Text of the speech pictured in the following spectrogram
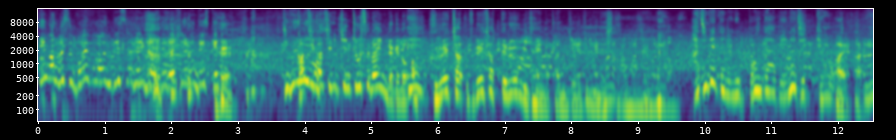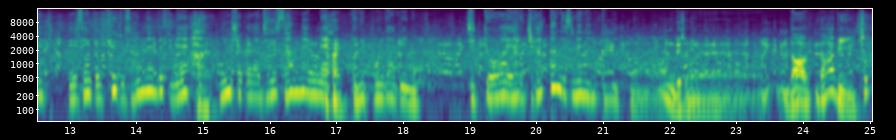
今もすごいもんですよね頑張ってらっしゃるんですけど。ガチガチに緊張してないんだけど、えあ震えちゃ震えちゃってるみたいな感じを自分でした。初めての日本ダービーの実況、はいはい。ね。えー、1993年ですね、はい、入社から13年目、はい、日本ダービーの実況はやはり違ったんですね何かな。なんでしょうね。ダダービーちょっ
